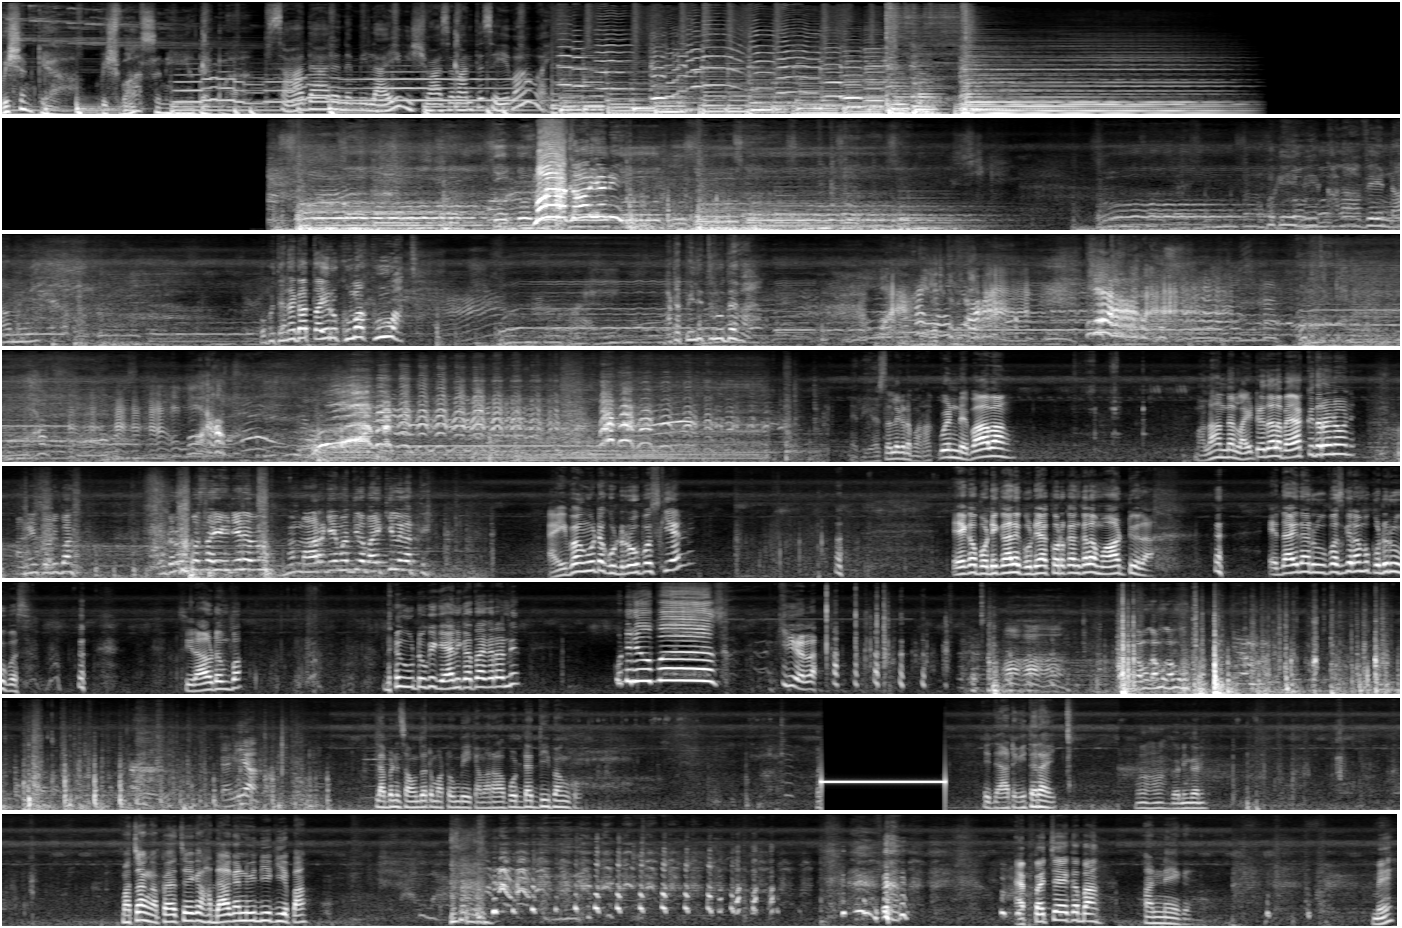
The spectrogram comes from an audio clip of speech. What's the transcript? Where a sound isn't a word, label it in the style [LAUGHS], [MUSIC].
විෂන්කයා විශ්වාසනීය දැක්ම. සාධාරණ මිලයි විශ්වාසවන්ත සේවාවයි. මායාකාරයනි ඔබගේ මේ කලාවේ නාමය ඔබ දැනගත් අයුරු කුමක් වූවත් මට පිළිතුරු දෙව. රියසල් එකට පරක් වෙන්න එපාබං මලහන්ද ලයිට දාලා බැයක් විතරනවනේ අනේ සොරි බස්. උඩ රූපස් අය හිටියන. මම මාර්ගය මැදිලා බයික් කිල්ල ගත්තේ. ඇයි බං උට කුඩ රූපස් කියන්නේ? [LAUGHS] ඒක පොඩි කාලේ කුඩයක් කොරකම් කළා මාට්ටු වෙලා. [LAUGHS] එදා ඉඳන් රූපස් කරාම කුඩ රූපස්. [LAUGHS] සිරාවටම බා. දැන් ඌට ඔගේ ගෑණි කතා කරන්නේ කුඩ රූපස් කියලා. ගමු ගමු ගමු කැනියා ලබන සෞන්දට මට උඹේ කැමරා පොඩ්ඩක් දීපංකෝ එදාට විතරයි. ගනි ගනි. මචං අපෑචේක හදාගන්න විදිිය කියපා ඇප්පච්ච එක බං. අන්න ඒක. මේ?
